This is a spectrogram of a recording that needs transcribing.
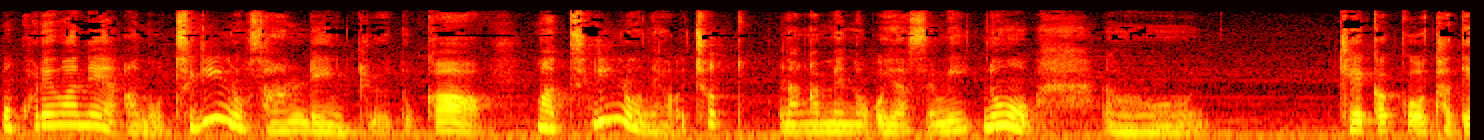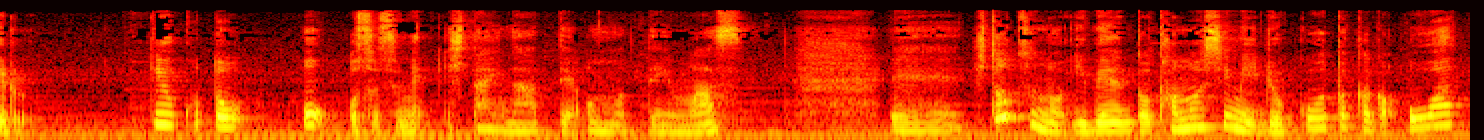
もうこれはねあの次の3連休とか、まあ、次のねちょっと長めのお休みの、うん、計画を立てるっていうことをおすすめしたいなって思っています。えー、一つのイベント楽しみ旅行とかが終わっ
